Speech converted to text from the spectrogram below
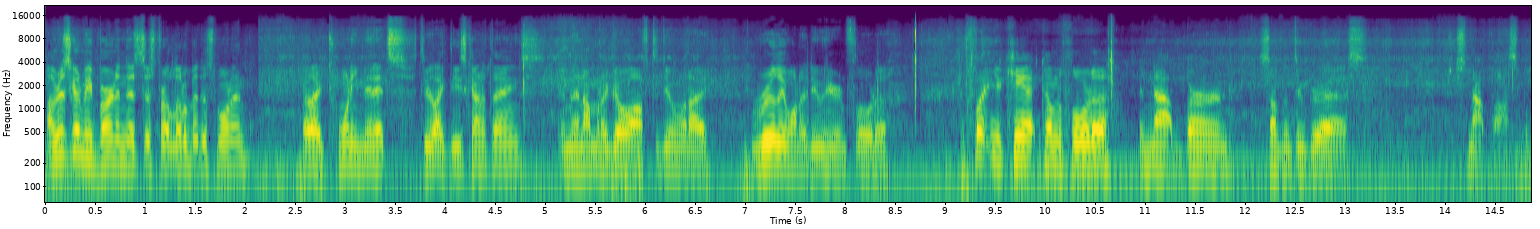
I'm just gonna be burning this just for a little bit this morning. Like 20 minutes through like these kind of things. And then I'm gonna go off to doing what I really wanna do here in Florida. But you can't come to Florida and not burn something through grass. It's just not possible.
